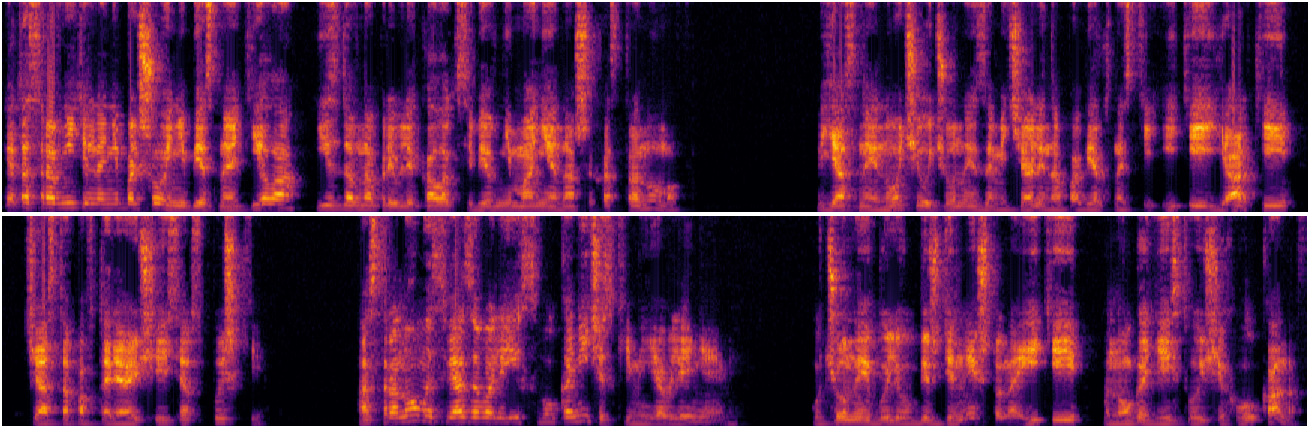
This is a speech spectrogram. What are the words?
Это сравнительно небольшое небесное тело издавна привлекало к себе внимание наших астрономов. В ясные ночи ученые замечали на поверхности Итии яркие, часто повторяющиеся вспышки. Астрономы связывали их с вулканическими явлениями. Ученые были убеждены, что на Итии много действующих вулканов.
